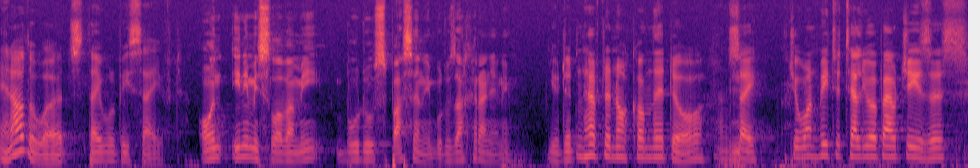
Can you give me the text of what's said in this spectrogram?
In other words, they will be saved. On, inými slovami, budú spasení, budú zachránení. You didn't have to knock on their door and say, Do you want me to tell you about Jesus?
